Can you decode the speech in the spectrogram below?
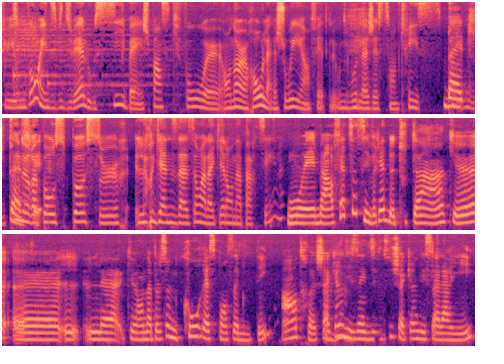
Puis au niveau individuel aussi, ben je pense qu'il faut, euh, on a un rôle à jouer en fait au niveau de la gestion de crise. Ben, tout, ne repose pas sur l'organisation à laquelle on appartient. Oui, ben en fait ça c'est vrai de tout temps hein, que euh, qu'on appelle ça une co-responsabilité entre chacun mm-hmm. des individus, chacun des salariés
